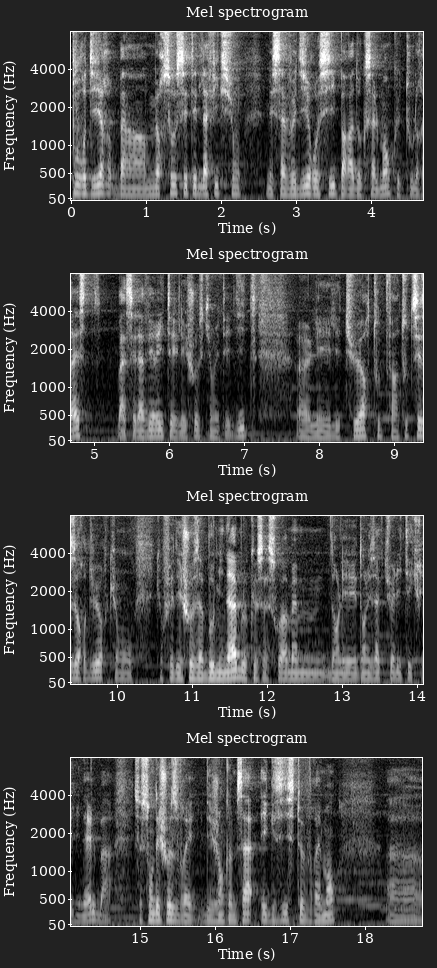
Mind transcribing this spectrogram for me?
pour dire, ben, Meursault, c'était de la fiction. Mais ça veut dire aussi, paradoxalement, que tout le reste, ben, c'est la vérité. Les choses qui ont été dites, euh, les, tueurs, toutes ces ordures qui ont, fait des choses abominables, que ce soit même dans les, actualités criminelles, ben, ce sont des choses vraies. Des gens comme ça existent vraiment. Euh,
